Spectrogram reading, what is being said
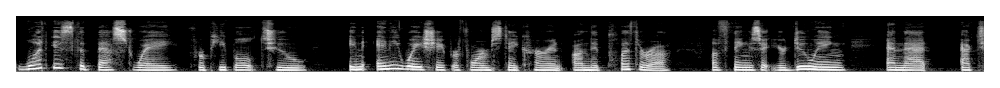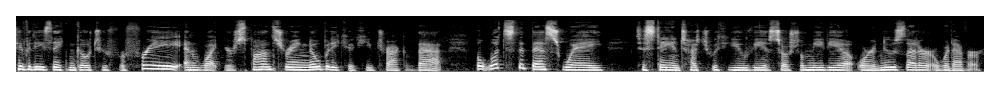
what is the best way for people to, in any way, shape, or form, stay current on the plethora of things that you're doing and that activities they can go to for free and what you're sponsoring? Nobody could keep track of that. But what's the best way to stay in touch with you via social media or a newsletter or whatever?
